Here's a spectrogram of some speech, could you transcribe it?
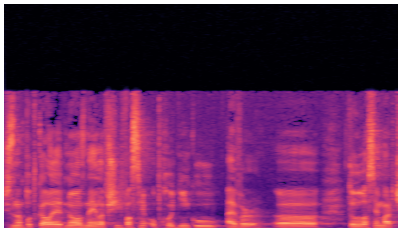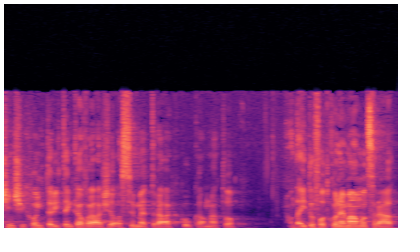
že jsem potkal jednoho z nejlepších vlastně obchodníků ever. Uh, to byl vlastně Martin Čichoň, který tenka vážil asi metrák, koukám na to. Tady tu fotku nemám moc rád.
